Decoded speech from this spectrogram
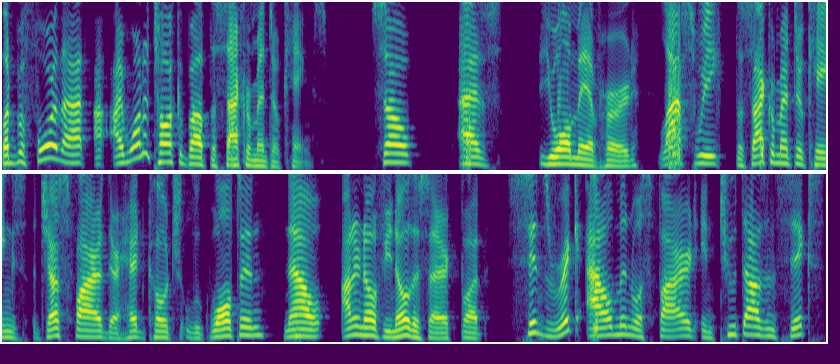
But before that, I, I want to talk about the Sacramento Kings. So, as you all may have heard, last week, the Sacramento Kings just fired their head coach, Luke Walton. Now, I don't know if you know this, Eric, but since Rick Adelman was fired in 2006,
